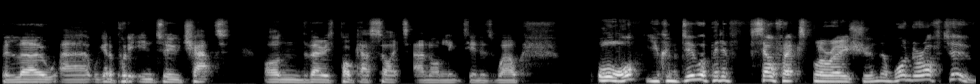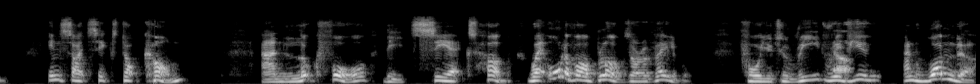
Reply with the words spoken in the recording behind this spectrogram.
below. Uh, we're going to put it into chat on the various podcast sites and on LinkedIn as well. Or you can do a bit of self exploration and wander off to insight6.com and look for the CX Hub, where all of our blogs are available for you to read, review, and wonder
